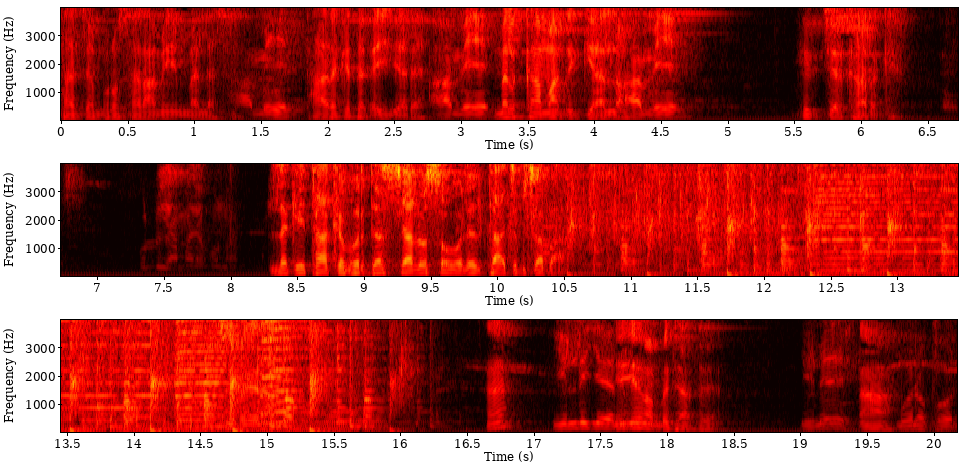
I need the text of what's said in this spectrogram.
ማታ ጀምሮ ሰላም ይመለስ። አሜን ታሪክ ተቀየረ። አሜን መልካም አድርጌያለሁ። አሜን ሂድ check አድርግ። ለጌታ ክብር ደስ ያለው ሰው እልልታ፣ ጭብጨባ። እ? ይልዬ ነው ቤት አንተ እኔ ሞኖፖል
